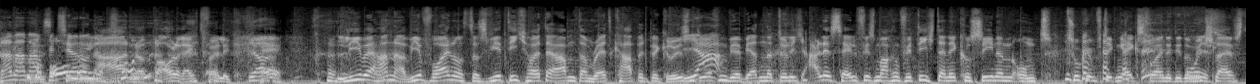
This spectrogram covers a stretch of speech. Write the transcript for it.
Nein, nein, nein, Oh mein Na, na, Paul reicht völlig. Hey, Liebe Hanna, wir freuen uns, dass wir dich heute Abend am Red Carpet begrüßen Ja. dürfen. Wir werden natürlich alle Selfies machen für dich, deine Cousinen und zukünftigen Ex-Freunde, die du Alles, mitschleifst.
